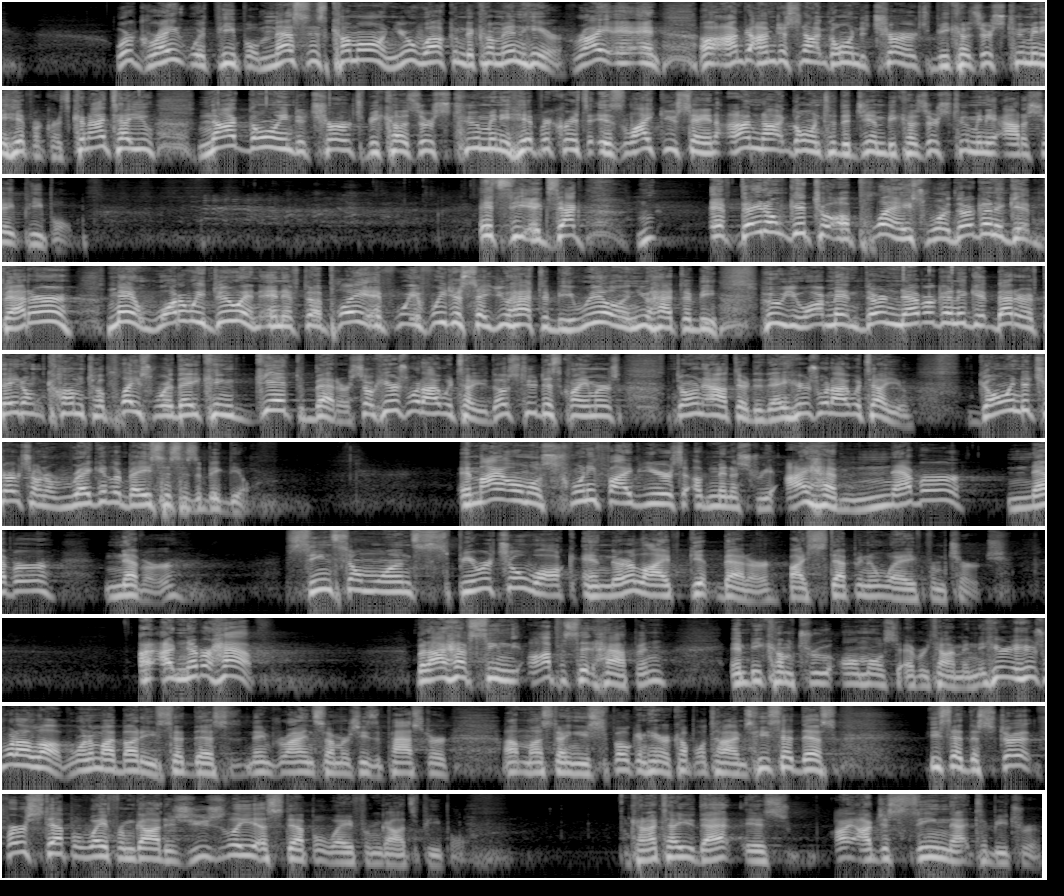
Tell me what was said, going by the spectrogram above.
We're great with people. Messes, come on. You're welcome to come in here, right? And, uh, I'm, I'm just not going to church because there's too many hypocrites. Can I tell you, not going to church because there's too many hypocrites is like you saying, I'm not going to the gym because there's too many out of shape people. It's the exact, if they don't get to a place where they're gonna get better, man, what are we doing? And if the play, if we, if we just say you have to be real and you have to be who you are, man, they're never gonna get better if they don't come to a place where they can get better. So here's what I would tell you those two disclaimers thrown out there today. Here's what I would tell you going to church on a regular basis is a big deal. In my almost 25 years of ministry, I have never, never, never seen someone's spiritual walk and their life get better by stepping away from church. I, I never have. But I have seen the opposite happen and become true almost every time. And here, here's what I love. One of my buddies said this, His name's Ryan Summers. He's a pastor at Mustang. He's spoken here a couple of times. He said this. He said, The st- first step away from God is usually a step away from God's people. Can I tell you that is, I, I've just seen that to be true.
